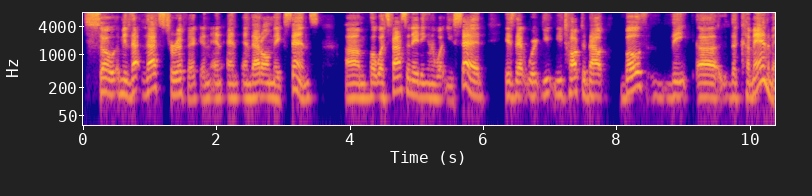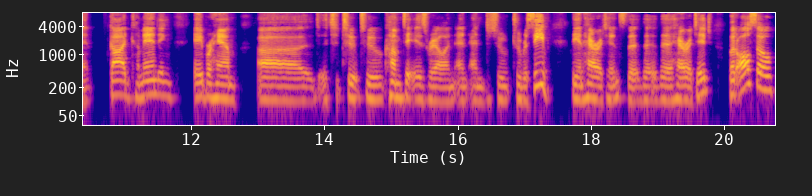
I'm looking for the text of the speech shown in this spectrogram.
So, I mean, that that's terrific, and and and and that all makes sense. Um, but what's fascinating in what you said is that we're, you, you talked about both the uh, the commandment, God commanding Abraham uh, to, to to come to Israel and and and to to receive the inheritance, the the, the heritage, but also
